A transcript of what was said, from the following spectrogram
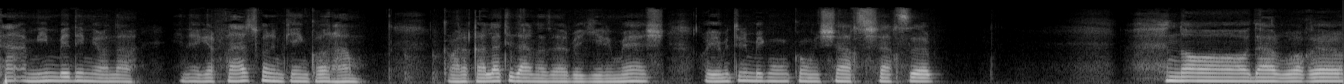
تعمین بدیم یا نه. این یعنی اگر فرض کنیم که این کار هم کار غلطی در نظر بگیریمش. آیا می‌تونیم بگیم که اون شخص شخص نا در واقع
